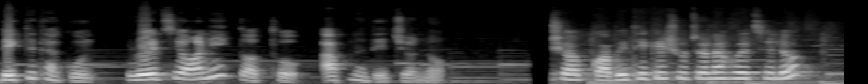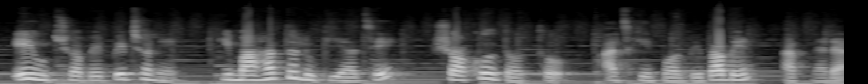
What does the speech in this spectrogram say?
দেখতে থাকুন, রয়েছে অনেক তথ্য আপনাদের জন্য। উৎসব কবে থেকে সূচনা হয়েছিল? এই উৎসবের পেছনে কি মাহাত্ম লুকিয়ে আছে? সকল তথ্য আজকের পর্বে পাবেন আপনারা।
